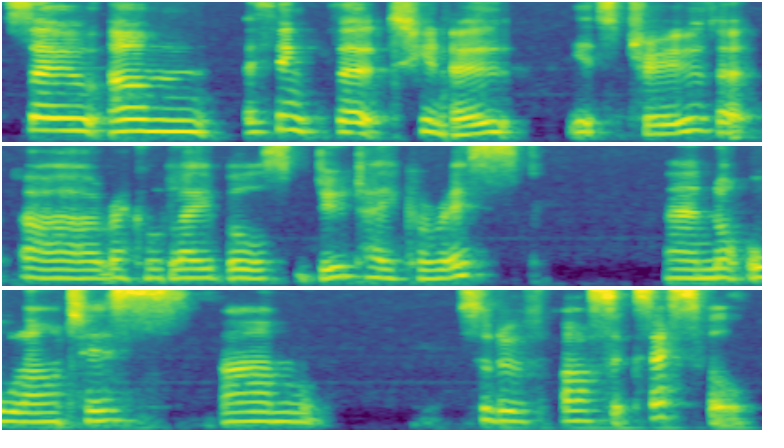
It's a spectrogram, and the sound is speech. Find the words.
So um, I think that, you know, it's true that uh, record labels do take a risk, and not all artists um, sort of are successful.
